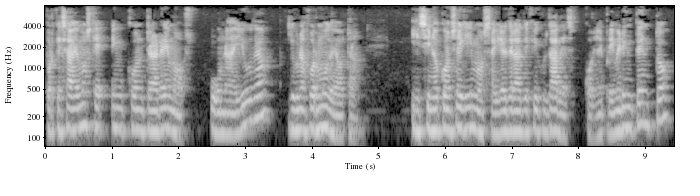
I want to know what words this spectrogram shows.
porque sabemos que encontraremos una ayuda de una forma o de otra. Y si no conseguimos salir de las dificultades con el primer intento,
